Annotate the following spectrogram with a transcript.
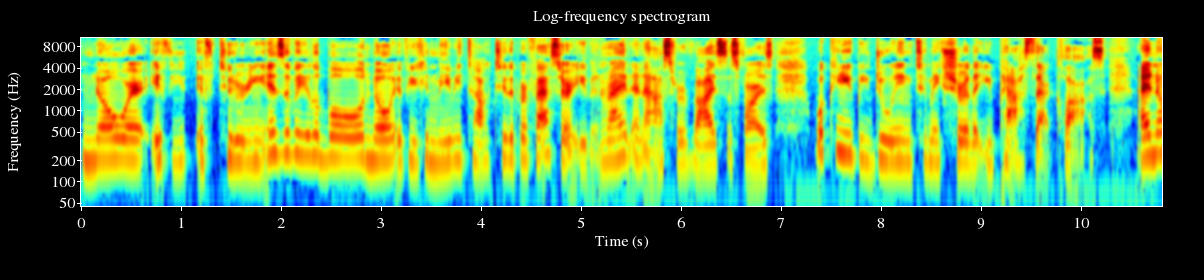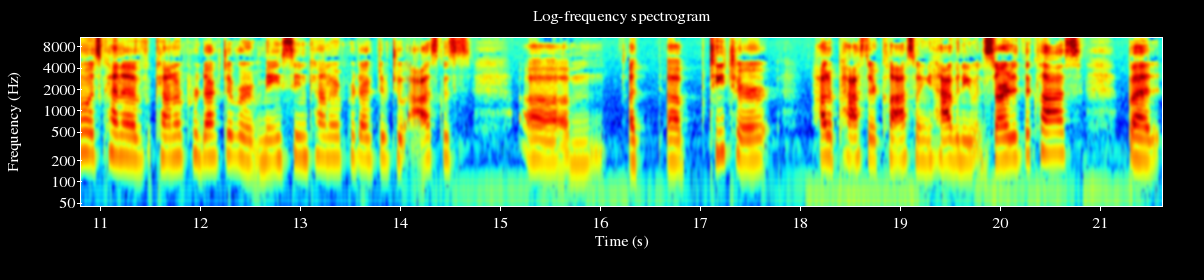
know where if you if tutoring is available know if you can maybe talk to the professor even right and ask for advice as far as what can you be doing to make sure that you pass that class. I know it's kind of counterproductive or it may seem counterproductive to ask us um, a, a teacher how to pass their class when you haven't even started the class but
